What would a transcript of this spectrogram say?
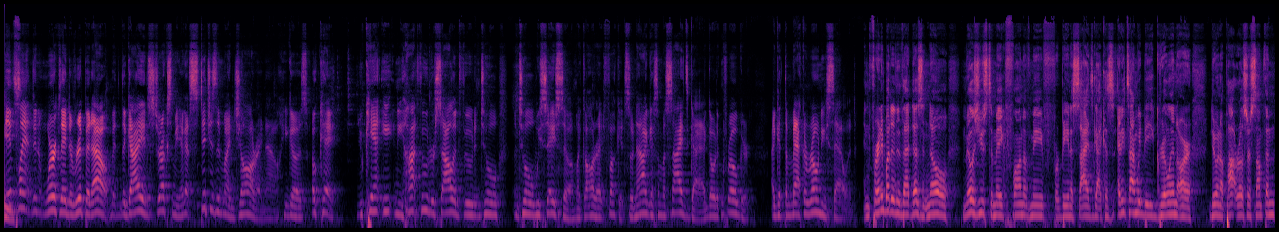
the implant didn't work. They had to rip it out. But the guy instructs me. I got stitches in my jaw right now. He goes, "Okay, you can't eat any hot food or solid food until until we say so." I'm like, "All right, fuck it." So now I guess I'm a sides guy. I go to Kroger. I get the macaroni salad. And for anybody that doesn't know, Mills used to make fun of me for being a sides guy because anytime we'd be grilling or doing a pot roast or something,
